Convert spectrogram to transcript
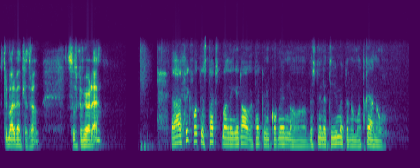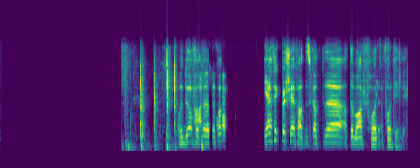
Så dere bare venter litt, så skal vi gjøre det. Ja, Jeg fikk faktisk tekstmelding i dag at jeg kunne komme inn og bestille time til nummer tre nå. Og du har fått, ja, det, fått Jeg fikk beskjed faktisk at, det- at det var for, for tidlig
